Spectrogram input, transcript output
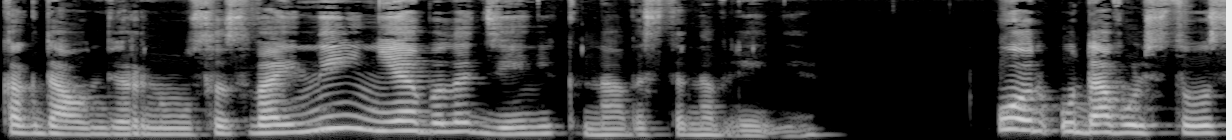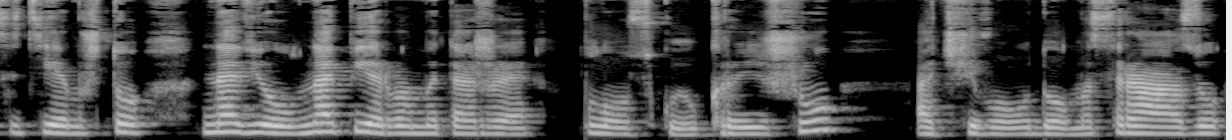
когда он вернулся с войны, не было денег на восстановление. Он удовольствовался тем, что навел на первом этаже плоскую крышу, отчего у дома сразу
